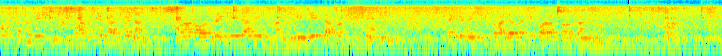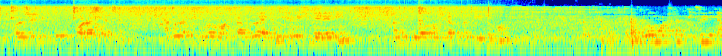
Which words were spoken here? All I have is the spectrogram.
মশলাটা বেশি ভাজতে লাগবে না, কারণ অলরেডি এটা আমি ভেজে তারপর পিসেছি তাই এটা বেশি ভাজাভাজি করার দরকার নেই। অলরেডি কুক করাই আছে। এখন আমি গুঁড়ো মশলাগুলো এক দু মিনিট মেরে নিই, আমি গুঁড়ো মশলাগুলো দিয়ে দেবো। গুঁড়ো মশলা কিছুই না,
